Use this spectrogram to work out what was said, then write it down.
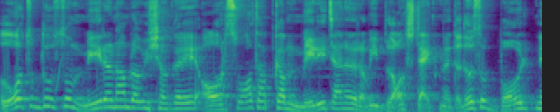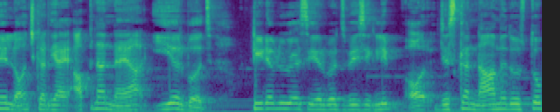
व्हाट्सअप दोस्तों, मेरा नाम रवि शंकर है और स्वागत आपका मेरे चैनल रवि ब्लॉग्स टैक में। तो दोस्तों बोल्ट ने लॉन्च कर दिया है अपना नया earbuds T W S earbuds basically और जिसका नाम है दोस्तों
